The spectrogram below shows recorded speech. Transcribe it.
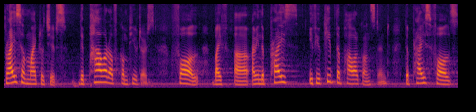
price of microchips the power of computers fall by, uh, I mean, the price, if you keep the power constant, the price falls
